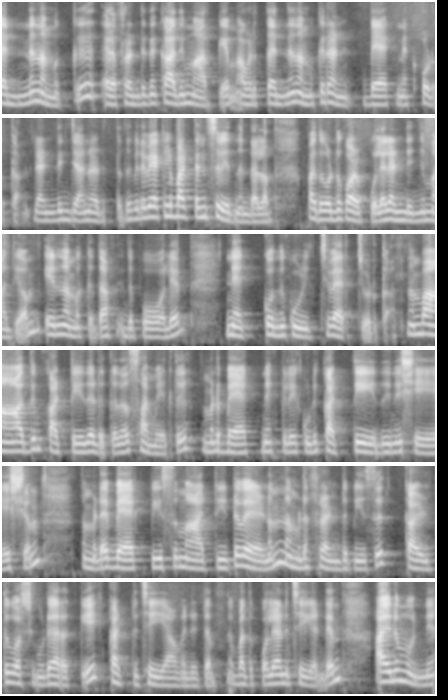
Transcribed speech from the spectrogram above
തന്നെ നമുക്ക് ഫ്രണ്ടിനൊക്കെ ആദ്യം മാർക്ക് ചെയ്യാം. അവിടെ തന്നെ നമുക്ക് രണ്ട് ബാക്കിനൊക്കെ കൊടുക്കാം. രണ്ട് ഇഞ്ചാണ് എടുത്തത് പിന്നെ ബാക്കിൽ ബട്ടൺസ് വരുന്നുണ്ടല്ലോ. അപ്പം അതുകൊണ്ട് കുഴപ്പമില്ല. രണ്ട് ഇഞ്ച് മതിയാവും. ഇനി നമുക്കിതാ ഇതുപോലെ നെക്കൊന്ന് കുഴിച്ച് വരച്ചു കൊടുക്കാം. നമ്മൾ ആദ്യം കട്ട് ചെയ്തെടുക്കുന്ന സമയത്ത് നമ്മുടെ ബാക്ക് നെക്കിലേക്ക് കൂടി കട്ട് ചെയ്തതിന് ശേഷം നമ്മുടെ ബാക്ക് പീസ് മാറ്റിയിട്ട് വേണം നമ്മുടെ ഫ്രണ്ട് പീസ് കഴുത്ത് കുറച്ചും കൂടി ഇറക്കി കട്ട് ചെയ്യാൻ വേണ്ടിയിട്ട്. അപ്പോൾ അതുപോലെയാണ് ചെയ്യേണ്ടത്. അതിന് മുന്നേ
